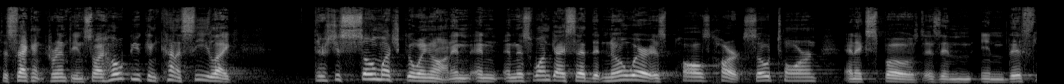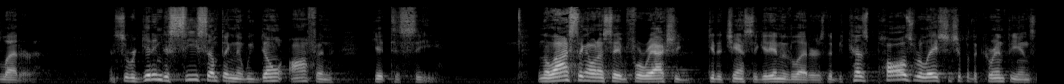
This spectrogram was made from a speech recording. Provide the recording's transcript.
to Second Corinthians. So I hope you can kind of see, like, there's just so much going on. And, and, and this one guy said that nowhere is Paul's heart so torn and exposed as in, in this letter. And so we're getting to see something that we don't often get to see. And the last thing I want to say before we actually get a chance to get into the letter is that because Paul's relationship with the Corinthians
